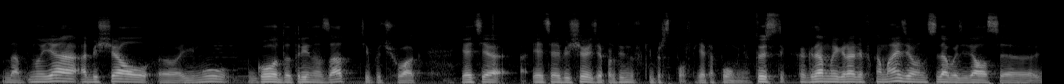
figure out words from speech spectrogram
Да. Но я обещал э, ему года три назад, типа, чувак, я тебе, я тебе обещаю, я тебя продвину в киберспорт. Я это помню. То есть, когда мы играли в команде, он всегда выделялся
